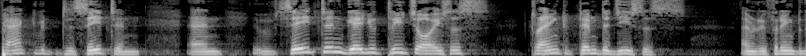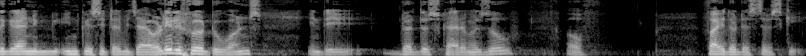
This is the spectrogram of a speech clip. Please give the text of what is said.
pact with Satan and Satan gave you three choices trying to tempt the Jesus. I'm referring to the Grand Inquisitor, which I already referred to once in the Brothers Karamazov of Fyodor Dostoevsky.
